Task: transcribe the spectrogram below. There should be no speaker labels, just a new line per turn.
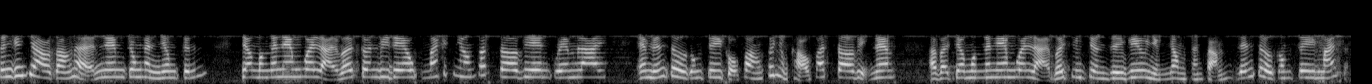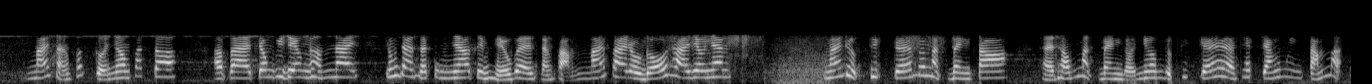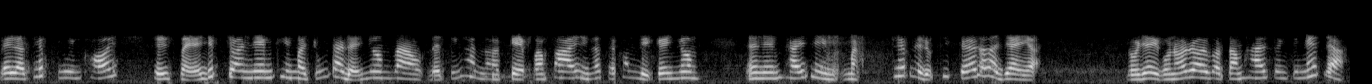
Xin kính chào toàn thể anh em trong ngành nhôm kính. Chào mừng anh em quay lại với kênh video của Market Nhôm Factor VN của em Live. Em đến từ công ty cổ phần xuất nhập khẩu Factor Việt Nam. À, và chào mừng anh em quay lại với chương trình review những dòng sản phẩm đến từ công ty máy máy sản xuất cửa nhôm Factor. À, và trong video ngày hôm nay, chúng ta sẽ cùng nhau tìm hiểu về sản phẩm máy pha đầu đố thay dao nhanh. Máy được thiết kế với mặt bàn to, hệ thống mặt bàn đỡ nhôm được thiết kế là thép trắng nguyên tấm. Đây là thép nguyên khối thì sẽ giúp cho anh em khi mà chúng ta để nhôm vào để tiến hành à, kẹp và phai thì nó sẽ không bị cây nhôm. Anh em thấy thì mặt thép này được thiết kế rất là dày ạ. Độ dày của nó rơi vào tầm 2 cm ạ.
